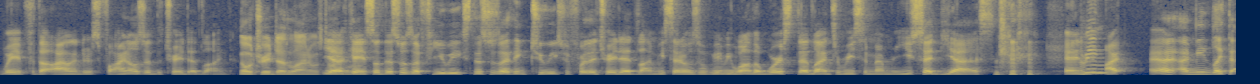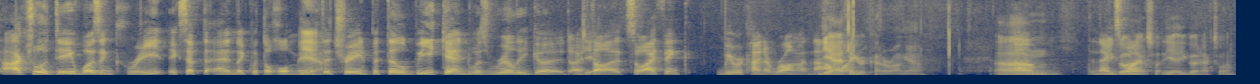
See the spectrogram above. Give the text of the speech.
Wait, for the Islanders finals or the trade deadline? No, trade deadline was. Yeah. Okay. about. So this was a few weeks. This was I think two weeks before the trade deadline. We said it was going to be one of the worst deadlines of recent memory. You said yes, and I mean- I, I mean like the actual day wasn't great except the end like with the whole Mantha Yeah. trade, but the weekend was really good. I Yeah. thought so. I think we were kind of wrong on that. yeah, I think we're kind of wrong. Yeah. Um, The You next go one. next one. Yeah, you go next one.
